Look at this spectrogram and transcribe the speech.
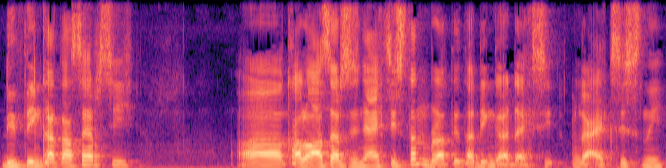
di tingkat asersi. Uh, kalau asersinya eksisten berarti tadi nggak ada eksis, nggak eksis nih.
